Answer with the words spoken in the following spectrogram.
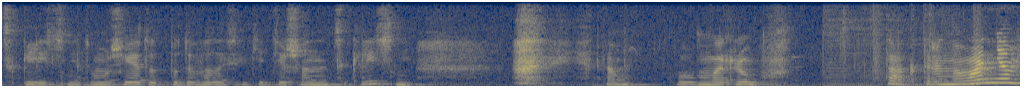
циклічні, тому що я тут подивилася, які ті, що не циклічні. Я там вмиру. Так, тренування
